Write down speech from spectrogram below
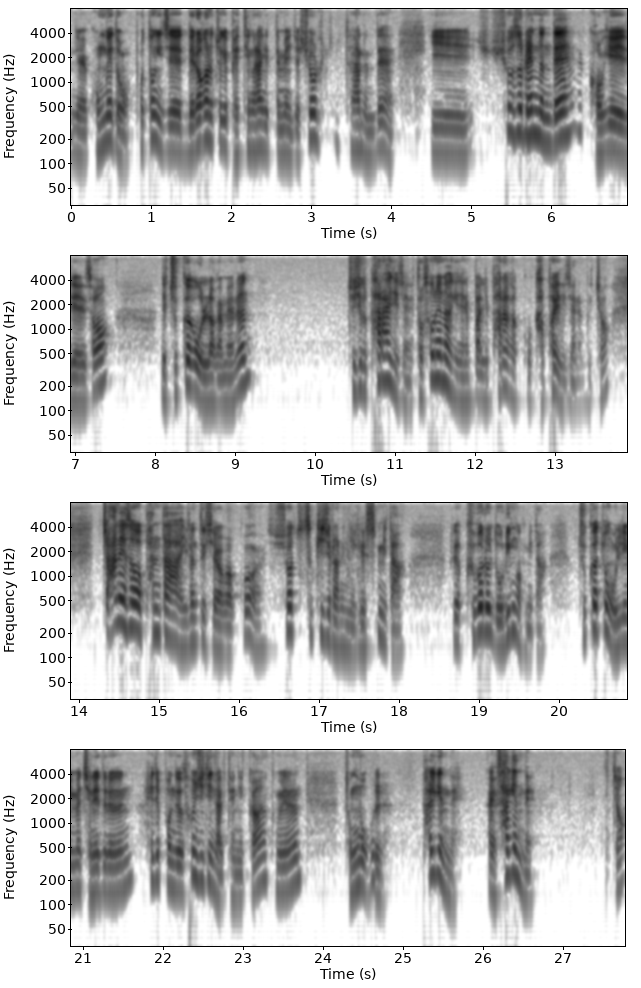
이제 공매도 보통 이제 내려가는 쪽에 베팅을 하기 때문에 이제 숏 하는데 이 숏을 했는데 거기에 대해서 이제 주가가 올라가면은 주식을 팔아야 되잖아요. 더 손해나기 전에 빨리 팔아갖고 갚아야 되잖아요. 그쵸? 짠해서 판다 이런 뜻이라갖고 쇼트 스퀴즈라는 얘기를 씁니다. 그래서 그거를 노린 겁니다. 주가 좀 올리면 쟤네들은 헤지펀드에서 손실이 날 테니까 그러면 종목을 팔겠네. 아니 사겠네. 그죠?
